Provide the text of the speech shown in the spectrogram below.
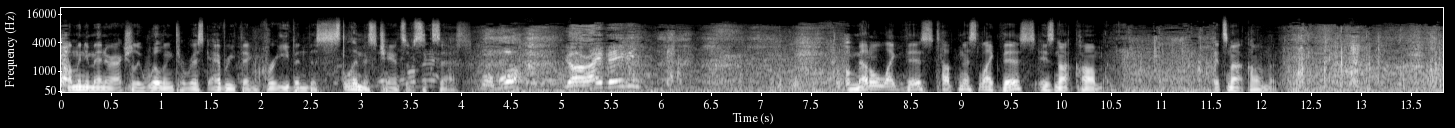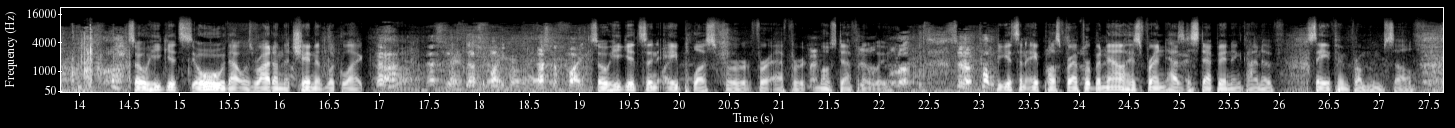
How many men are actually willing to risk everything for even the slimmest chance of success? You all right, baby? Metal like this, toughness like this, is not common. It's not common. So he gets. Oh, that was right on the chin. It looked like. That's it. That's fight. That's the fight. So he gets an A plus for for effort, most definitely. Look. Sit up. He gets an A plus for effort, but now his friend has to step in and kind of save him from himself.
